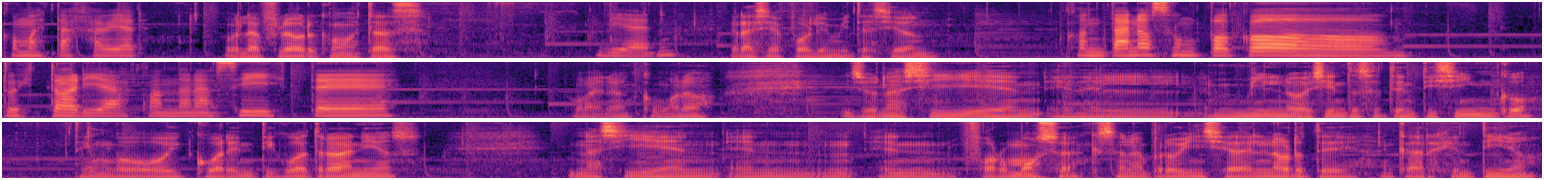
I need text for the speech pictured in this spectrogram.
¿Cómo estás, Javier? Hola, Flor, ¿cómo estás? Bien. Gracias por la invitación. Contanos un poco tu historia, cuando naciste. Bueno, cómo no. Yo nací en, el 1975, tengo hoy 44 años Nací en, Formosa, que es una provincia del norte acá argentino,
